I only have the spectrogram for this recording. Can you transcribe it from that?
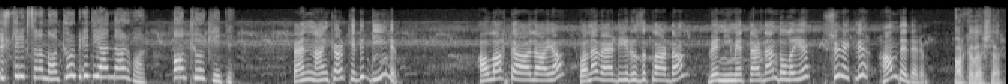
Üstelik sana nankör bile diyenler var. Nankör kedi. Ben nankör kedi değilim. Allah Teala'ya bana verdiği rızıklardan ve nimetlerden dolayı sürekli hamd ederim. Arkadaşlar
